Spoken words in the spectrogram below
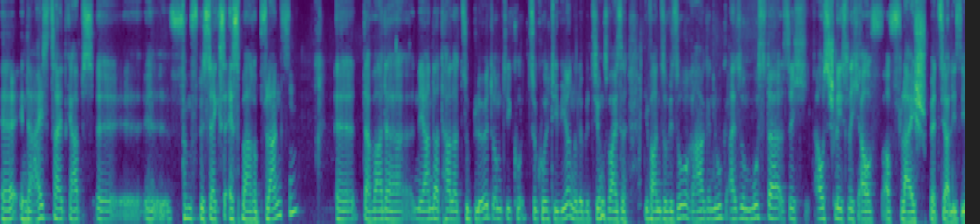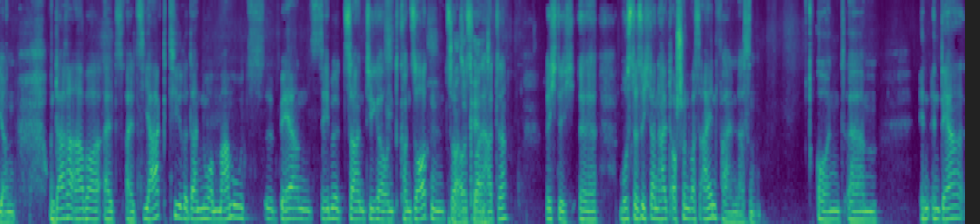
äh, in der Eiszeit gab's äh, äh, fünf bis sechs essbare Pflanzen. Äh, da war der Neandertaler zu blöd, um die ku- zu kultivieren oder beziehungsweise die waren sowieso rar genug, also musste er sich ausschließlich auf, auf Fleisch spezialisieren. Und da er aber als, als Jagdtiere dann nur Mammuts, äh, Bären, Säbelzahntiger und Konsorten zur man so Auswahl kennt. hatte, richtig, äh, musste sich dann halt auch schon was einfallen lassen. Und ähm, in, in der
